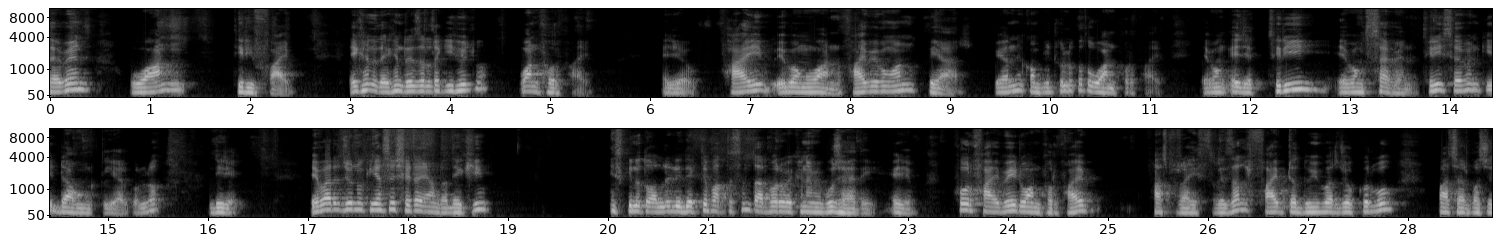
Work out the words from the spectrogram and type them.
seven one three five এখানে দেখেন রেজাল্টটা কি হইল? ওয়ান ফোর ফাইভ এই যে ফাইভ এবং ওয়ান ফাইভ এবং ওয়ান পেয়ার পেয়ার নিয়ে কমপ্লিট করল কত? ওয়ান ফোর ফাইভ এবং এই যে থ্রি এবং সেভেন থ্রি সেভেন কি? ডাউন ক্লিয়ার করল ডিরেক্ট এবারের জন্য কি আছে? সেটাই আমরা দেখি। স্ক্রিনে তো অলরেডি দেখতে পাচ্ছেন তারপরেও এখানে আমি বুঝাই দিই। এই যে four five eight one four five first prize result ফাইভটা দুইবার যোগ করব। পাঁচ আর পাঁচে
